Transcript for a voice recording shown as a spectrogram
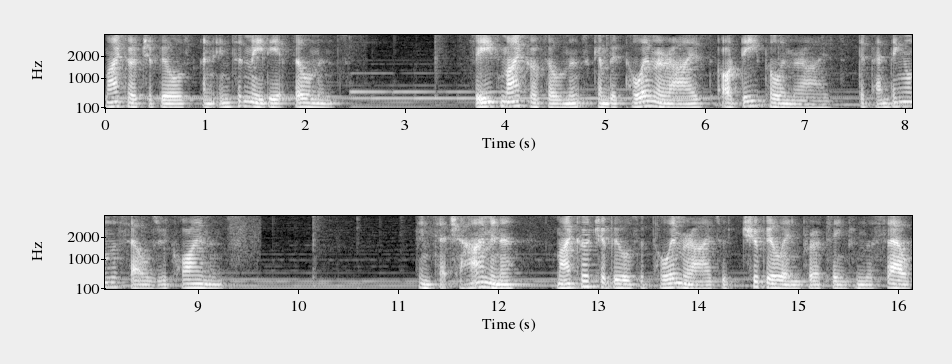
microtubules, and intermediate filaments. These microfilaments can be polymerized or depolymerized depending on the cell's requirements. In tetrahymena, microtubules are polymerized with tubulin protein from the cell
